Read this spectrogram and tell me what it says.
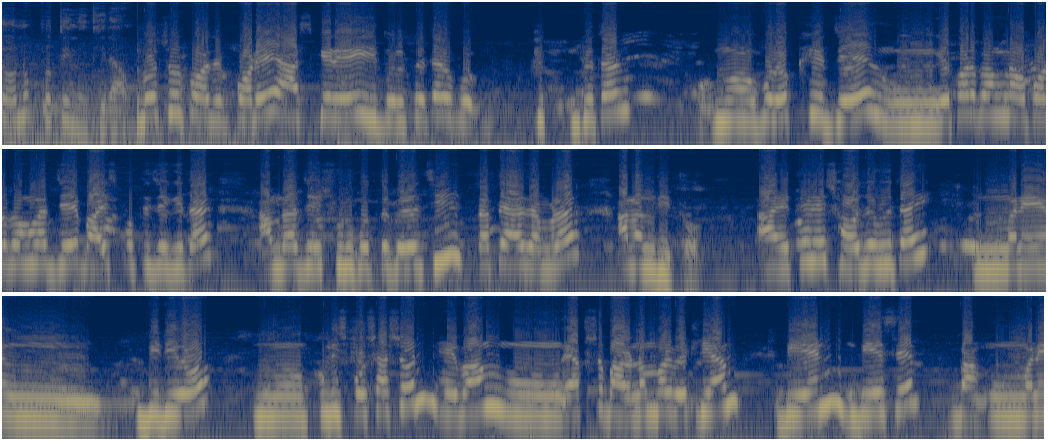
জনপ্রতিনিধিরাও। বছর পরে পরে আজকের এই ঈদ উল ফিতর ফিতর উপলক্ষে যে এপার বাংলা, ওপার বাংলা যে বাইশ প্রতিযোগিতার আমরা যে শুরু করতে পেরেছি, তাতে আজ আমরা আনন্দিত। আর এখানে সহযোগিতায় মানে বিডিও পুলিশ প্রশাসন এবং একশো বারো নম্বর ব্যাটালিয়ান বিএন, বিএসএফ মানে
